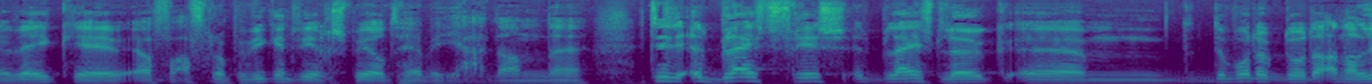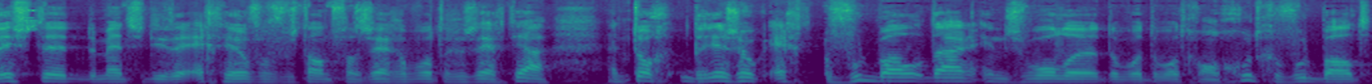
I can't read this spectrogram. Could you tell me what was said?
uh, week, of afgelopen weekend weer gespeeld hebben... ja, dan... Het, is, het, blijft fris, het blijft leuk. Um, er wordt ook door de analisten, de mensen die er echt heel veel verstand van zeggen... wordt er gezegd, ja, en toch, er is ook echt voetbal daar in Zwolle. Er wordt, er wordt gewoon goed gevoetbald.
